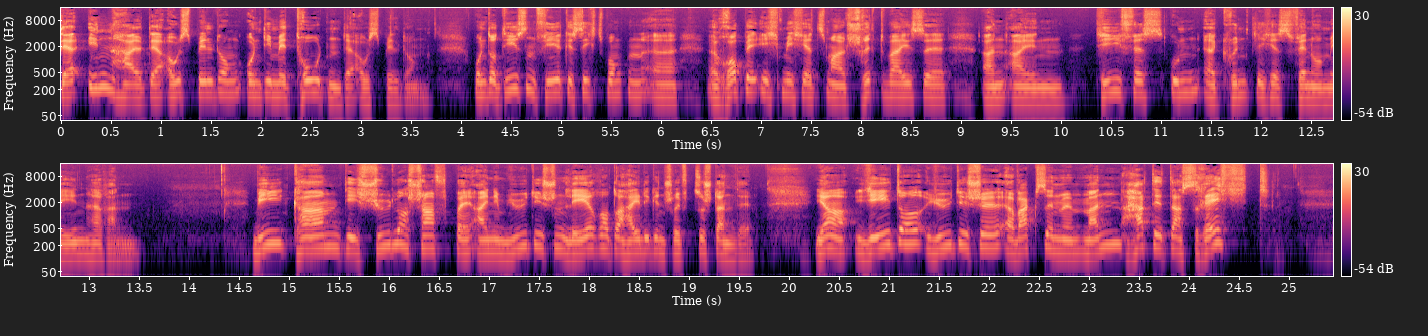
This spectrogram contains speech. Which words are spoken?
der Inhalt der Ausbildung und die Methoden der Ausbildung. Unter diesen vier Gesichtspunkten äh, robbe ich mich jetzt mal schrittweise an ein tiefes, unergründliches Phänomen heran. Wie kam die Schülerschaft bei einem jüdischen Lehrer der Heiligen Schrift zustande? Ja, jeder jüdische erwachsene Mann hatte das Recht,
